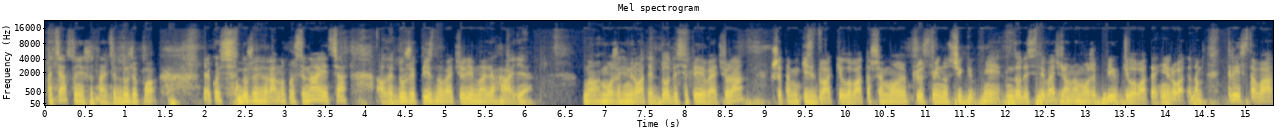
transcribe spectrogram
А ця сонячна станція дуже по... якось дуже рано просинається, але дуже пізно ввечері вона лягає. Вона може генерувати до 10 вечора, ще там якісь 2 кВт, ще може плюс-мінус чи Ні, до 10 вечора вона може пів кВт генерувати, там 300 Вт,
